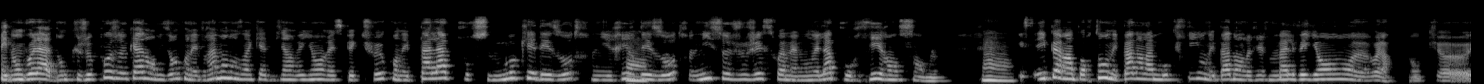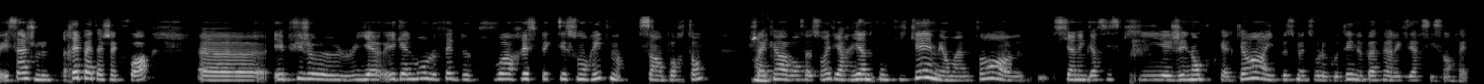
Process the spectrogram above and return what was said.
Et donc voilà, donc je pose le cadre en disant qu'on est vraiment dans un cadre bienveillant, respectueux, qu'on n'est pas là pour se moquer des autres, ni rire des autres, ni se juger soi-même. On est là pour rire ensemble. Mmh. Et c'est hyper important. On n'est pas dans la moquerie, on n'est pas dans le rire malveillant, euh, voilà. Donc euh, et ça, je le répète à chaque fois. Euh, et puis je, il y a également le fait de pouvoir respecter son rythme, c'est important. Chacun avance à son rythme. Il n'y a rien de compliqué, mais en même temps, euh, s'il y a un exercice qui est gênant pour quelqu'un, il peut se mettre sur le côté et ne pas faire l'exercice en fait.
